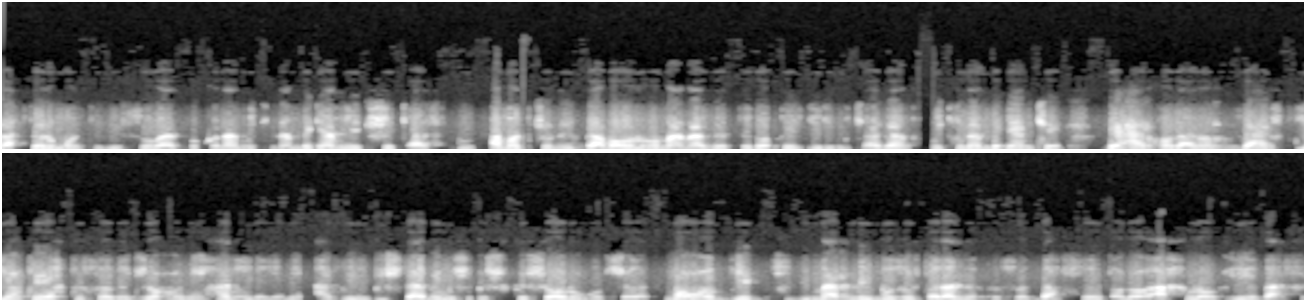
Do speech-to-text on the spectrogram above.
طرفدار محیط صحبت بکنم می‌تونم بگم یک شکست بود. اما چون این روال رو من از ابتدا پیگیری می‌کردم می‌تونم بگم که به هر حال الان ظرفیت اقتصاد جهانی همینه. یعنی از این بیشتر نمیشه به فشار آورد شاید. ما یک چیزی مرحله بزرگتر از اقتصاد بحث حالا اخلاقی بحث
